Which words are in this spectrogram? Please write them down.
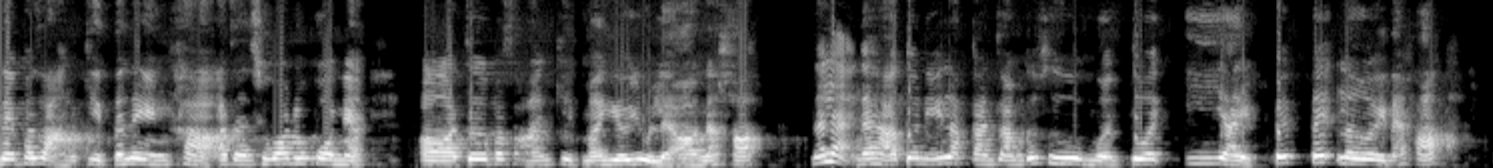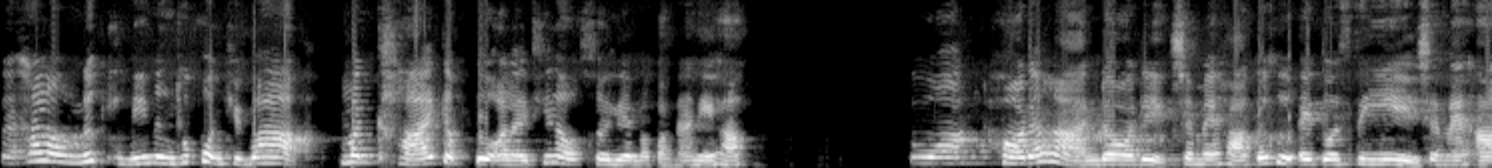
ในภาษาอังกฤษนั่นเองค่ะ อาจารย์เชื่อว่าทุกคนเนี่ยเออเจอภาษาอังกฤษมาเยอะอยู่แล้วนะคะนั่นแหละนะคะ ตัวนี้หลักการจำก็คือเหมือนตัว e ใหญ่เป๊ะๆเลยนะคะ แต่ถ้าเรานึกอีกนิดนึงทุกคนคิดว่ามันคล้ายกับตัวอะไรที่เราเคยเรียนมาก่อนหน้านี้คะตัวทอทหารดอเด็กใช่ไหมคะก็คือไอตัว c ใช่ไหมคะ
